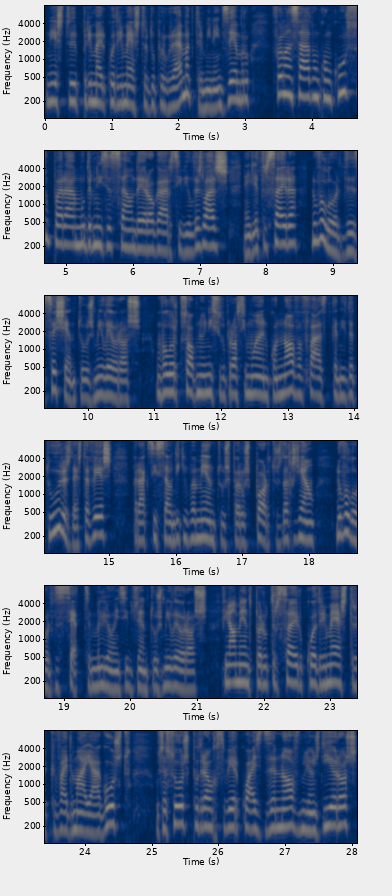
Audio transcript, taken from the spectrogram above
neste primeiro quadrimestre do programa, que termina em dezembro, foi lançado um concurso para a modernização da Aerogar Civil das Lajes, na Ilha Terceira, no valor de 600 mil euros. Um valor que sobe no início do próximo ano com nova fase de candidaturas, desta vez para a aquisição de equipamentos para os portos da região, no valor de 7 milhões e 200 mil euros. Finalmente, para o terceiro quadrimestre, que vai de maio a agosto, os Açores poderão receber quase 19 milhões de euros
